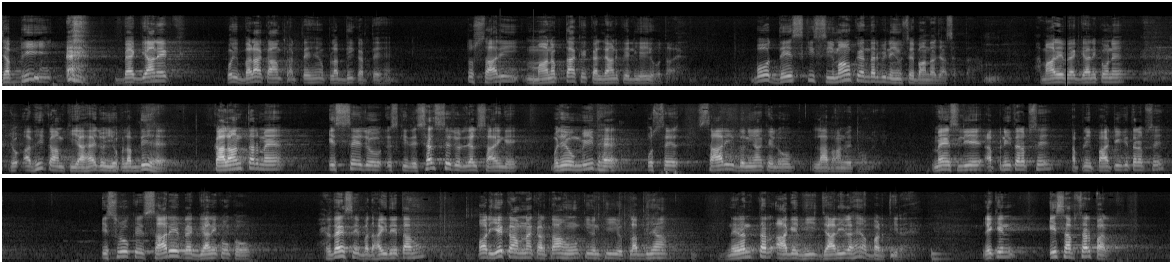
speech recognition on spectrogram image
जब भी वैज्ञानिक कोई बड़ा काम करते हैं, उपलब्धि करते हैं तो सारी मानवता के कल्याण के लिए ही होता है। वो देश की सीमाओं के अंदर भी नहीं उसे बांधा जा सकता। हमारे वैज्ञानिकों ने जो अभी काम किया है, जो ये उपलब्धि है, कालांतर में इससे जो, इसकी रिसर्च से जो रिजल्ट्स आएँगे, मुझे उम्मीद है, उससे सारी दुनिया के लोग लाभान्वित होंगे मैं इसलिए अपनी तरफ़ से, अपनी पार्टी की तरफ़ से, इसरो के सारे वैज्ञानिकों को हृदय से बधाई देता हूँ और ये कामना करता हूँ कि उनकी उपलब्धियाँ निरंतर आगे भी जारी रहें और बढ़ती रहें। लेकिन इस अवसर पर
